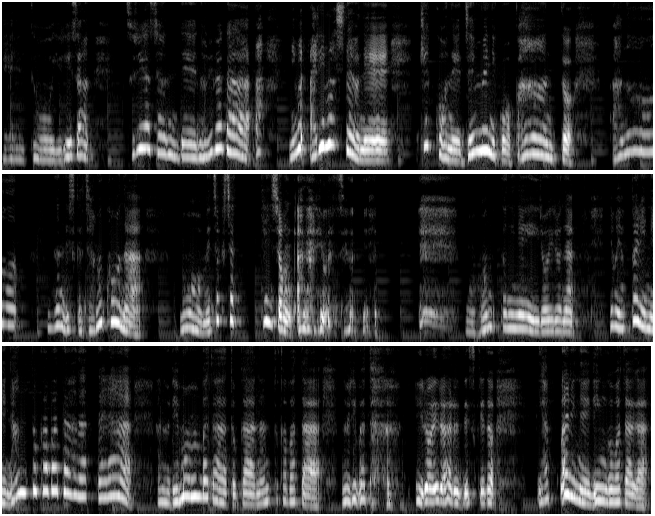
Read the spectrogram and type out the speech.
えっ、と、ゆりえさん、鶴屋さんで海苔バター、あ、今ありましたよね。結構ね、前面にこう、バーンと、あのー、何ですか、ジャムコーナー、もうめちゃくちゃテンション上がりますよね。もう本当にね、いろいろな。でもやっぱりね、なんとかバターだったら、あの、レモンバターとか、なんとかバター、海苔バター、いろいろあるんですけど、やっぱりね、リンゴバターが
